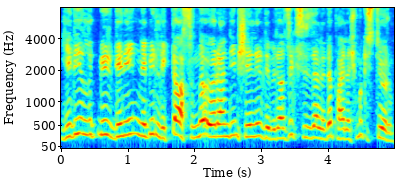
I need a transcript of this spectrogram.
7 yıllık bir deneyimle birlikte aslında öğrendiğim şeyleri de birazcık sizlerle de paylaşmak istiyorum.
